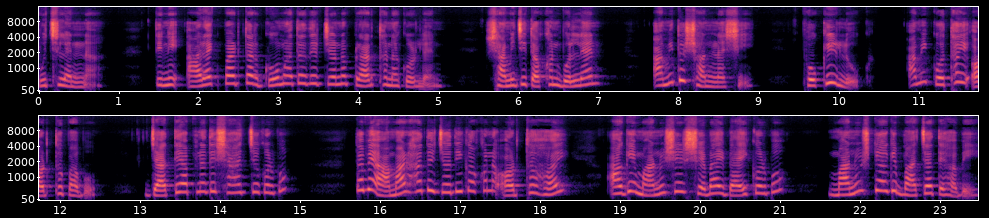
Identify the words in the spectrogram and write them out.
বুঝলেন না। তিনি আর একবার তার গোমাতাদের জন্য প্রার্থনা করলেন স্বামীজি তখন বললেন, আমি তো সন্ন্যাসী, ফকির লোক, আমি কোথায় অর্থ পাব? যাতে আপনাদের সাহায্য করব? তবে আমার হাতে যদি কখনো অর্থ হয়, আগে মানুষের সেবায় ব্যয় করব, মানুষকে আগে বাঁচাতে হবে।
